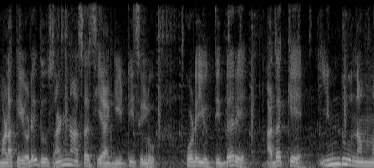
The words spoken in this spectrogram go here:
ಮೊಳಕೆಯೊಡೆದು ಸಣ್ಣ ಸಸಿಯಾಗಿ ಇಟ್ಟಿಸಲು ಹೊಡೆಯುತ್ತಿದ್ದರೆ, ಅದಕ್ಕೆ ಇಂದು ನಮ್ಮ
